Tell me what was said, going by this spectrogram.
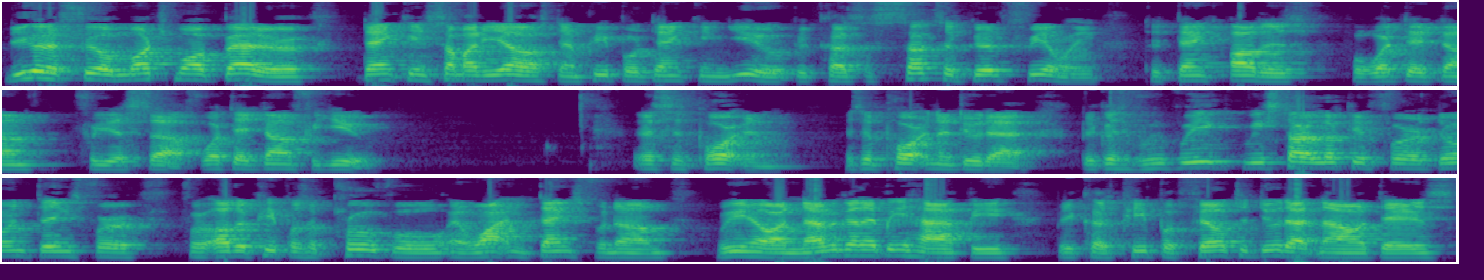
you're going to feel much more better thanking somebody else than people thanking you because it's such a good feeling to thank others for what they've done for yourself, what they've done for you. It's important. It's important to do that because we, we start looking for doing things for, for other people's approval and wanting thanks for them, we are never going to be happy because people fail to do that nowadays.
